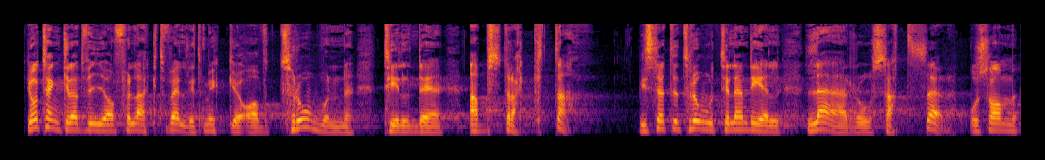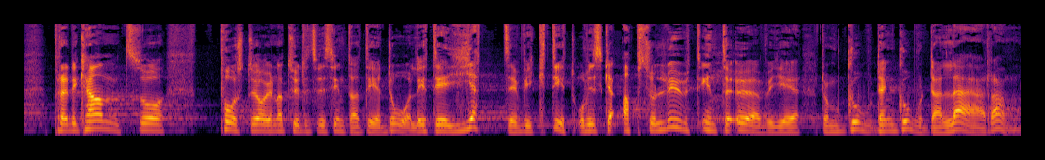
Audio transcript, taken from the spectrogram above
Jag tänker att vi har förlagt väldigt mycket av tron till det abstrakta. Vi sätter tro till en del lärosatser och som predikant så påstår jag ju naturligtvis inte att det är dåligt. Det är jätteviktigt och vi ska absolut inte överge de go den goda läran.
